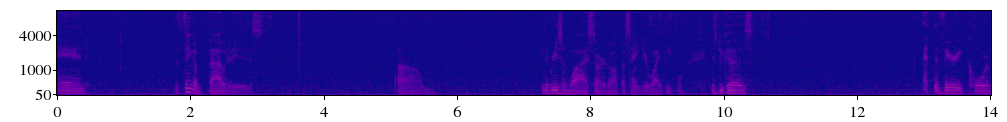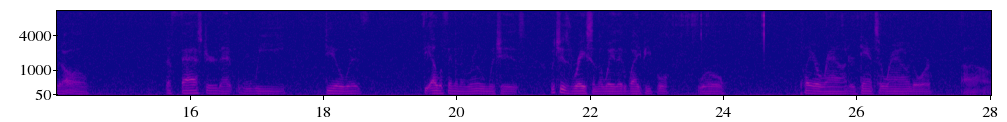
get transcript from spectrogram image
And the thing about it is, um, reason why I started off by saying dear white people is because at the very core of it all, the faster that we deal with the elephant in the room, which is which is race and the way that white people will play around or dance around or um,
